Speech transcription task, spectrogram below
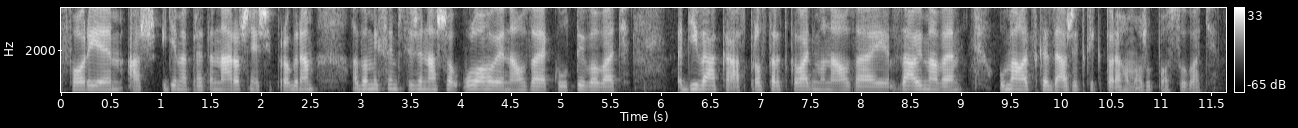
fóriem, až ideme pre ten náročnejší program, lebo myslím si, že našou úlohou je naozaj kultivovať diváka a sprostredkovať mu naozaj zaujímavé umelecké zážitky, ktoré ho môžu posúvať.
